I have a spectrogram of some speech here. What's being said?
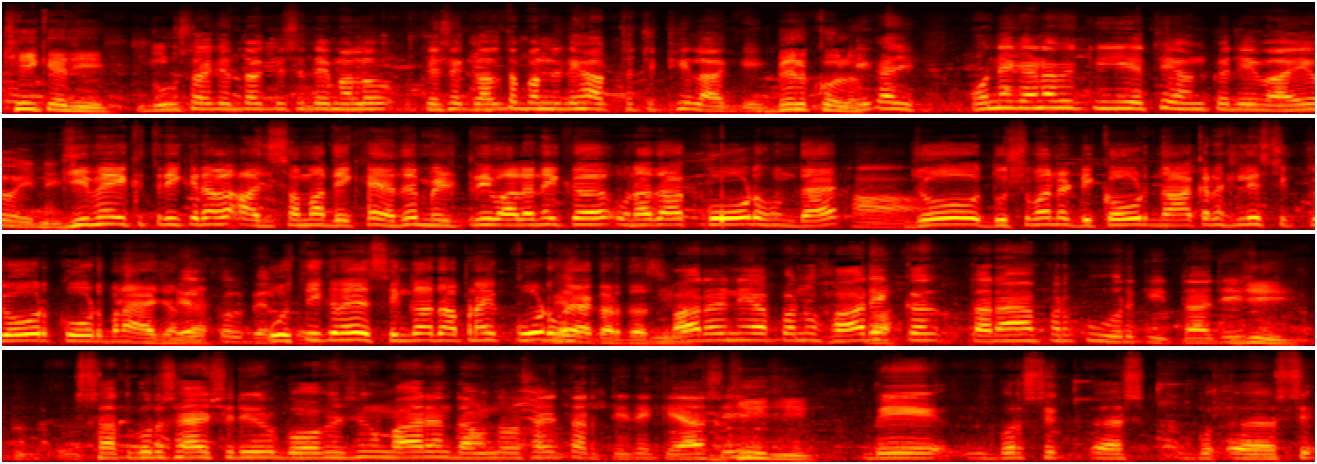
ਠੀਕ ਹੈ ਜੀ। ਦੂਸਰਾ ਜਿੱਦਾਂ ਕਿਸੇ ਦੇ ਮੰਨ ਲਓ ਕਿਸੇ ਗਲਤ ਬੰਦੇ ਦੇ ਹੱਥ ਚਿੱਠੀ ਲੱਗ ਗਈ। ਬਿਲਕੁਲ। ਠੀਕ ਹੈ ਜੀ? ਉਹਨੇ ਕਹਿਣਾ ਵੀ ਕੀ ਇੱਥੇ ਅੰਕ ਜੇ ਵਾਏ ਹੋਏ ਨੇ। ਜਿਵੇਂ ਇੱਕ ਤਰੀਕੇ ਨਾਲ ਅੱਜ ਸਮਾਂ ਦੇਖਿਆ ਜਾਂਦਾ ਮਿਲਟਰੀ ਵਾਲਿਆਂ ਨੇ ਇੱਕ ਉਹਨਾਂ ਦਾ ਕੋਡ ਹੁੰਦਾ ਹੈ ਹਾਂ। ਜੋ ਦੁਸ਼ਮਣ ਡਿਕੋਡ ਨਾ ਕਰਨ ਲਈ ਸਿਕਿਉਰ ਕੋਡ ਬਣਾਇਆ ਜਾਂਦਾ ਬਿਲਕੁਲ, ਹੈ। ਬਿਲਕੁਲ। ਉਸ ਤਰੀਕੇ ਨਾਲ ਸਿੰਘਾਂ ਦਾ ਆਪਣਾ ਇੱਕ ਕੋਡ ਹੋਇਆ ਕਰਦਾ ਸੀ। ਮਹਾਰਾਜ ਨੇ ਆਪਾਂ ਨੂੰ ਹਰ ਇੱਕ ਤਰ੍ਹਾਂ ਭਰਪੂਰ ਕੀਤਾ ਜੀ। ਜੀ। ਸਤਿਗੁਰੂ ਸਾਹਿਬ ਸ੍ਰੀ ਗੁਰੂ ਗੋਬਿੰਦ ਸਿੰਘ ਮਹਾਰਾਜ ਨੇ ਦਮਦਮਾ ਸਾਹਿਬ ਧਰਤੀ ਤੇ ਕਿਹਾ ਜੀ ਸੀ ਜੀ ਵੀ ਗੁਰਸਿੱਖ ਅ, ਸ- ਗੁ- ਅ, ਸਿ-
